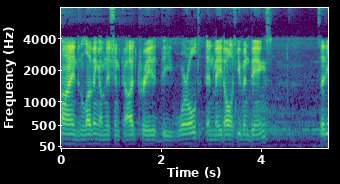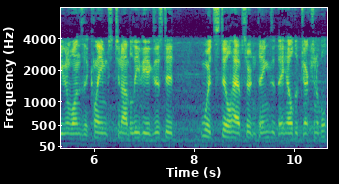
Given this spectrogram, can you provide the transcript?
kind and loving, omniscient God created the world and made all human beings. So that even ones that claimed to not believe he existed would still have certain things that they held objectionable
